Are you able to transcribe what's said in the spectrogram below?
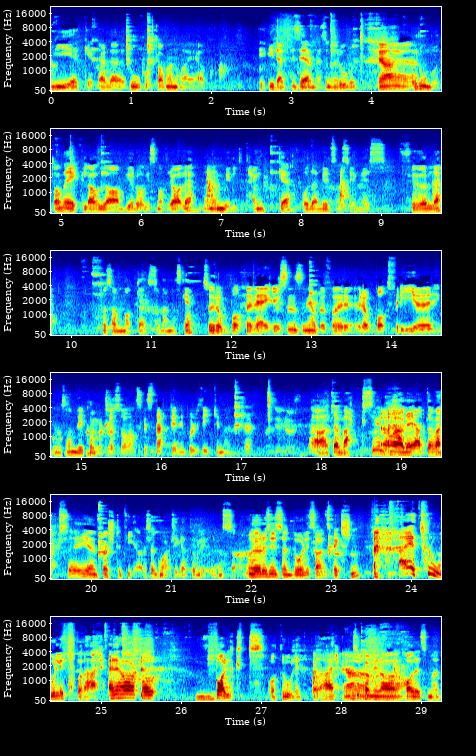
vi er ikke Eller robotene nå er identifiserer meg som en robot. Ja, ja. Robotene er ikke laget av biologisk materiale, men de vil tenke, og de vil sannsynligvis føle på samme måte som mennesker. Så robotbevegelsen som jobber for robotfrigjøring og sånn, de kommer til å stå ganske sterkt inn i politikken? Kanskje? Ja, etter hvert så vil det være det. Etter hvert så i den første tida så kommer det sikkert til å bli kunst. Nå høres ut som en dårlig science fiction. Nei, Jeg tror litt på det her. Eller i hvert fall valgt å tro litt på det her. Ja. Så kan vi da ha det som et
